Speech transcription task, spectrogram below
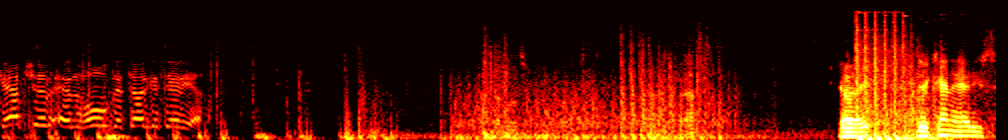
Capture and hold the target area. Yo, they, they kind of had these.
